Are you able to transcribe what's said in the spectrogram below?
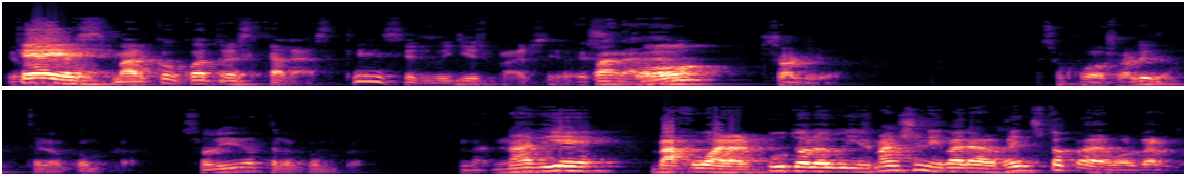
¿Qué es? Marco cuatro escalas. ¿Qué es el Luigi's Mansion? Es Para un juego sólido. Es un juego sólido. Te lo compro. Sólido te lo compro. No- Nadie va a jugar al puto Luigi's Mansion y va a ir al GameStop para devolverlo.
